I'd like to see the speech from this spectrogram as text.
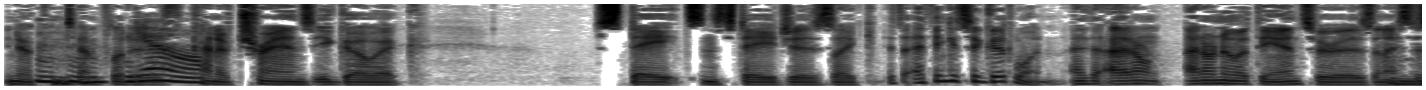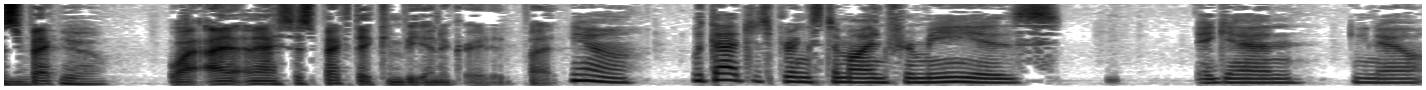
you know, mm-hmm. contemplative Yeah. kind of trans egoic states and stages, like, it's, I think it's a good one. I, I don't, I don't know what the answer is. And I mm. suspect, Yeah. Why, I, and I suspect they can be integrated, but Yeah. What that just brings to mind for me is, again, you know,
